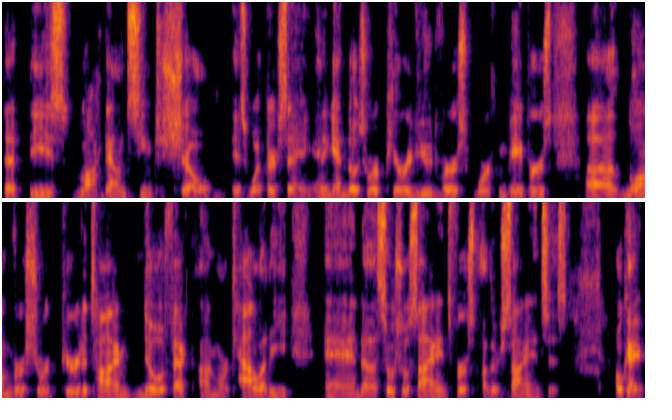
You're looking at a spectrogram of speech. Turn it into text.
that these lockdowns seem to show, is what they're saying. And again, those were peer reviewed versus working papers, uh, long versus short period of time, no effect on mortality, and uh, social science versus other sciences. Okay,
